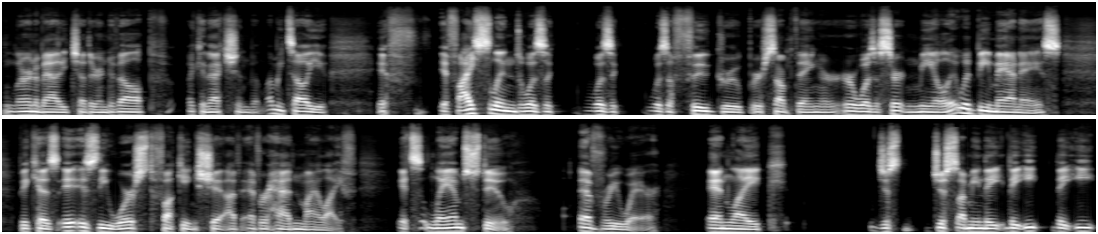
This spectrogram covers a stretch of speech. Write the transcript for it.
learn about each other and develop a connection. But let me tell you, if if Iceland was a was a was a food group or something, or, or was a certain meal, it would be mayonnaise, because it is the worst fucking shit I've ever had in my life. It's lamb stew everywhere, and like just just I mean they they eat they eat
